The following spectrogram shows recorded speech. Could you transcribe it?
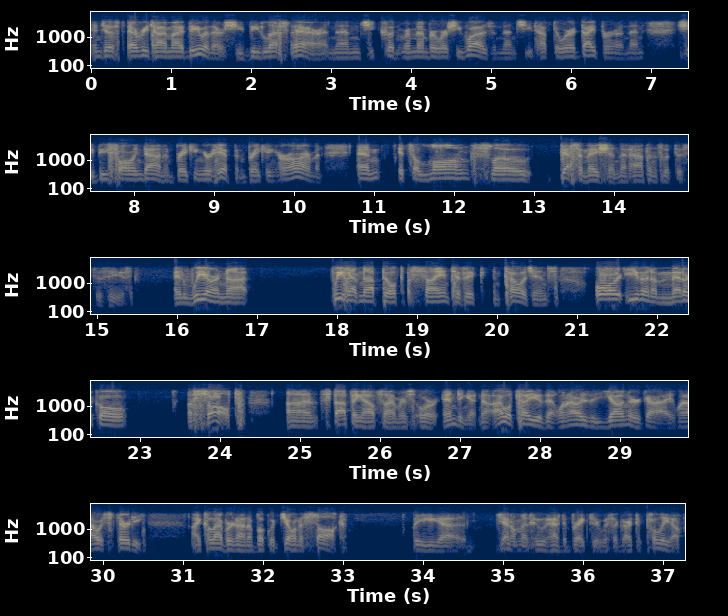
And just every time I'd be with her, she'd be less there. And then she couldn't remember where she was. And then she'd have to wear a diaper. And then she'd be falling down and breaking her hip and breaking her arm. And, and it's a long, slow decimation that happens with this disease. And we are not, we have not built a scientific intelligence or even a medical assault on stopping Alzheimer's or ending it. Now, I will tell you that when I was a younger guy, when I was 30, I collaborated on a book with Jonas Salk, the uh, gentleman who had the breakthrough with regard to polio.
